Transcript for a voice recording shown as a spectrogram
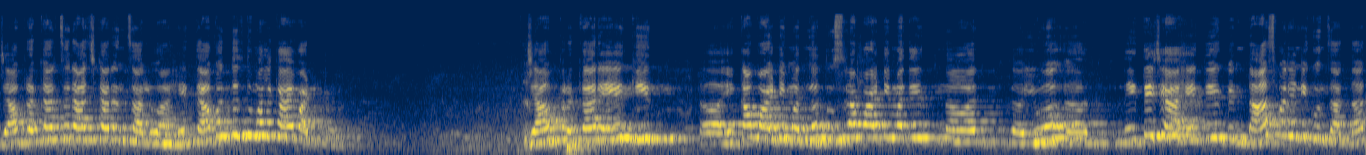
ज्या प्रकारचं राजकारण चालू आहे त्याबद्दल तुम्हाला काय वाटतं? ज्या प्रकारे की एका पार्टीमधनं दुसऱ्या पार्टीमध्ये युवक नेते जे आहेत ते बिनधास्तपणे निघून जातात.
